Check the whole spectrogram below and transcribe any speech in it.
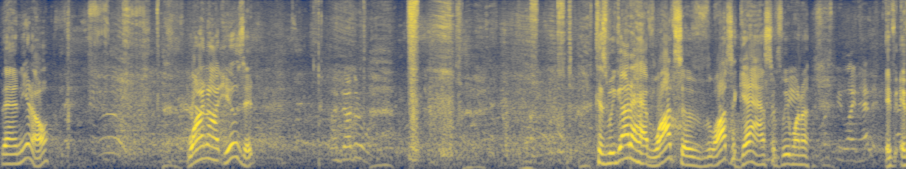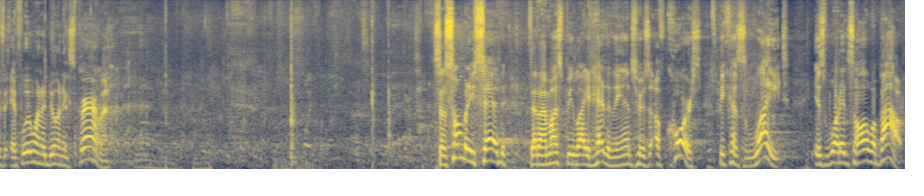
then, you know, why not use it? Another one. Because we got to have lots of, lots of gas if we want to, Must be lightheaded. if, if, if we want to do an experiment. So somebody said that I must be lightheaded, and the answer is, of course, because light is what it's all about.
